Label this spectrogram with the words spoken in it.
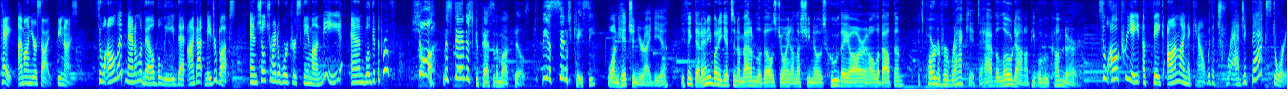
Hey, I'm on your side. Be nice. So I'll let Madame Lavelle believe that I got major bucks, and she'll try to work her scam on me, and we'll get the proof. Sure, Miss Standish could pass the marked bills. It'd Be a cinch, Casey. One hitch in your idea. You think that anybody gets into Madame Lavelle's joint unless she knows who they are and all about them? It's part of her racket to have the lowdown on people who come to her. So I'll create a fake online account with a tragic backstory.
